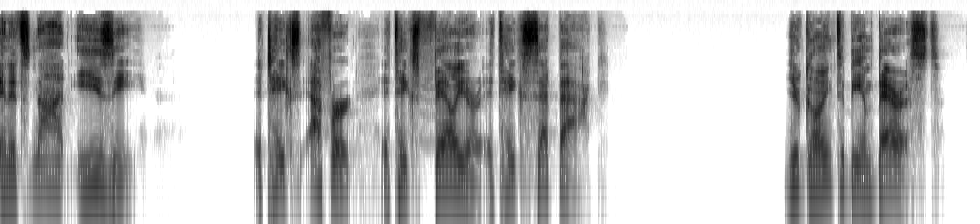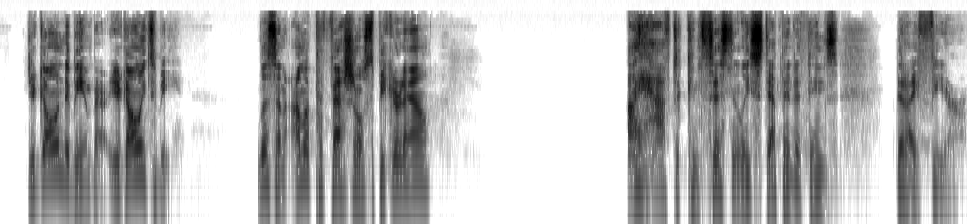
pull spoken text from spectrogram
And it's not easy. It takes effort. It takes failure. It takes setback. You're going to be embarrassed. You're going to be embarrassed. You're going to be. Listen, I'm a professional speaker now. I have to consistently step into things that I fear.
